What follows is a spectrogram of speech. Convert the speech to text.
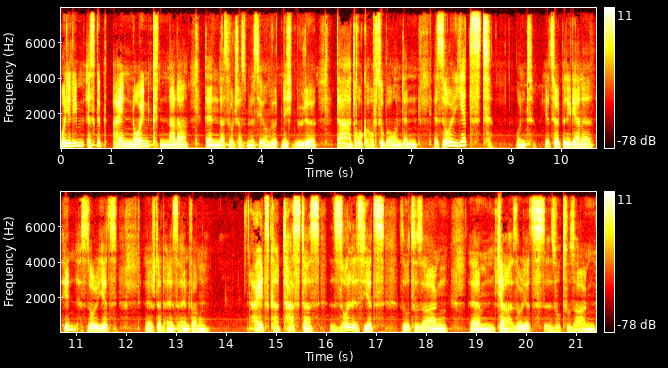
Und ihr Lieben, es gibt einen neuen Knaller, denn das Wirtschaftsministerium wird nicht müde, da Druck aufzubauen, denn es soll jetzt, und jetzt hört bitte gerne hin, es soll jetzt äh, statt eines einfachen Heizkatasters soll es jetzt sozusagen, ähm, tja, soll jetzt sozusagen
